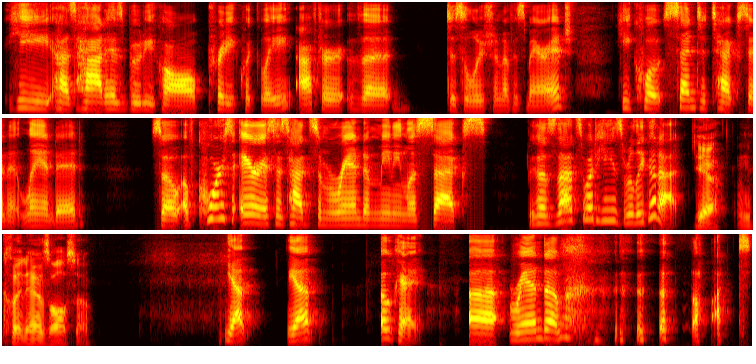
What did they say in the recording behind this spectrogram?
he has had his booty call pretty quickly after the dissolution of his marriage. He, quote, sent a text and it landed. So, of course, Airris has had some random meaningless sex because that's what he's really good at. Yeah. And Clint has also. Yep. Yep. Okay. Uh random thought.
